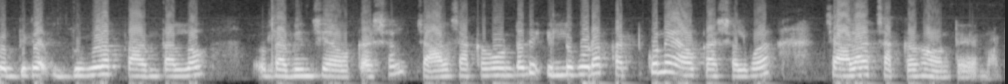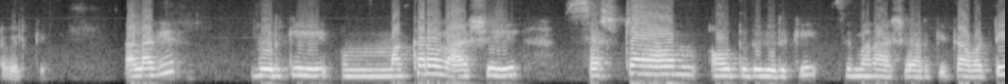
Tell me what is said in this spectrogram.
కొద్దిగా దూర ప్రాంతాల్లో లభించే అవకాశాలు చాలా చక్కగా ఉంటుంది. ఇల్లు కూడా కట్టుకునే అవకాశాలు కూడా చాలా చక్కగా ఉంటాయి అన్నమాట వీరికి అలాగే వీరికి మకర రాశి షష్టం అవుతుంది వీరికి సింహరాశి వారికి. కాబట్టి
